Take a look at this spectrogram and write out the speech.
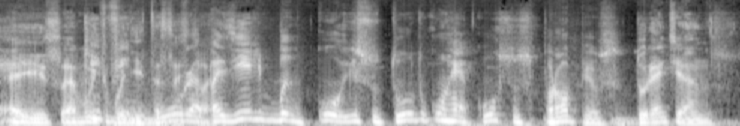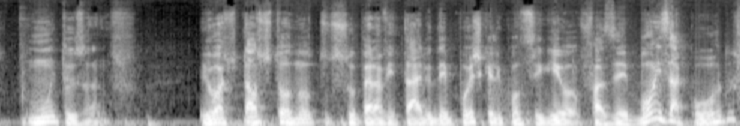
é isso, é muito bonita essa história. Rapaz, e ele bancou isso tudo com recursos próprios? Durante anos, muitos anos. E o hospital se tornou superavitário depois que ele conseguiu fazer bons acordos.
